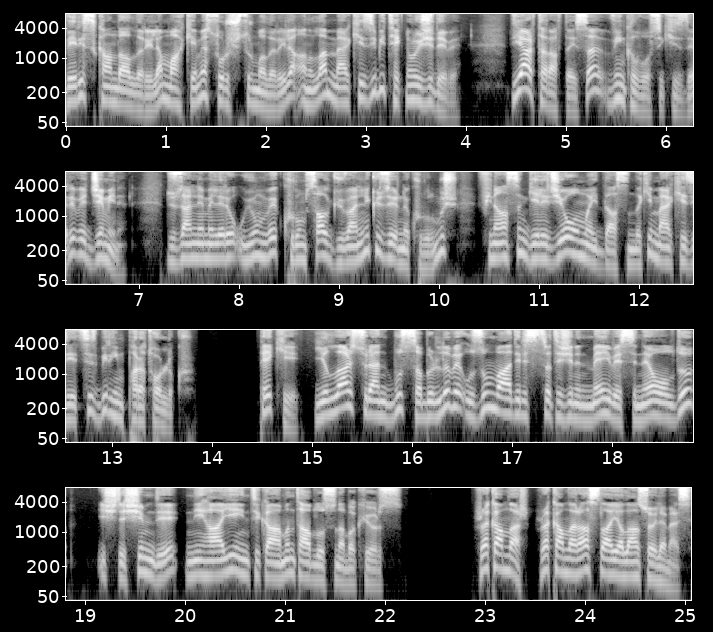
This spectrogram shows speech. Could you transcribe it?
veri skandallarıyla, mahkeme soruşturmalarıyla anılan merkezi bir teknoloji devi. Diğer tarafta ise Winklevoss ikizleri ve Gemini. Düzenlemelere uyum ve kurumsal güvenlik üzerine kurulmuş, finansın geleceği olma iddiasındaki merkeziyetsiz bir imparatorluk. Peki, yıllar süren bu sabırlı ve uzun vadeli stratejinin meyvesi ne oldu? İşte şimdi nihai intikamın tablosuna bakıyoruz. Rakamlar, rakamlar asla yalan söylemez.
